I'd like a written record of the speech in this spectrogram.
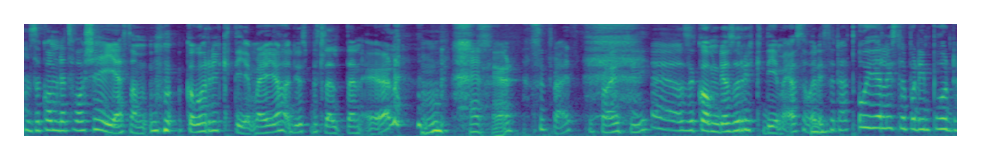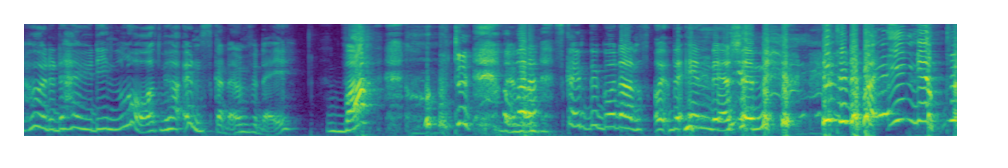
Och så kom det två tjejer som kom och ryckte i mig, jag hade just beställt en öl. En öl. Surprise. Surprise. Eh, Och så kom de och så ryckte i mig och så var det sådär att oj jag lyssnar på din podd, hör du det här är ju din låt, vi har önskat den för dig. Va? och bara, ska inte du gå och dans? Och det enda jag kände, det var ingen på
